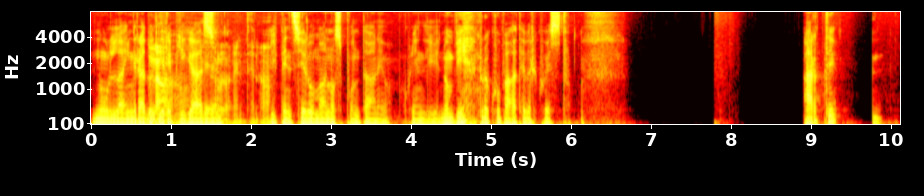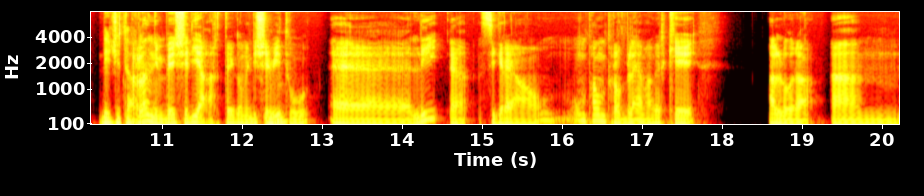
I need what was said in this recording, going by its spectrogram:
nulla in grado no, di replicare no. il pensiero umano spontaneo, quindi non vi preoccupate per questo. Arte digitale. Parlando invece di arte, come dicevi mm-hmm. tu, eh, lì eh, si crea un, un, po' un problema perché allora um,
